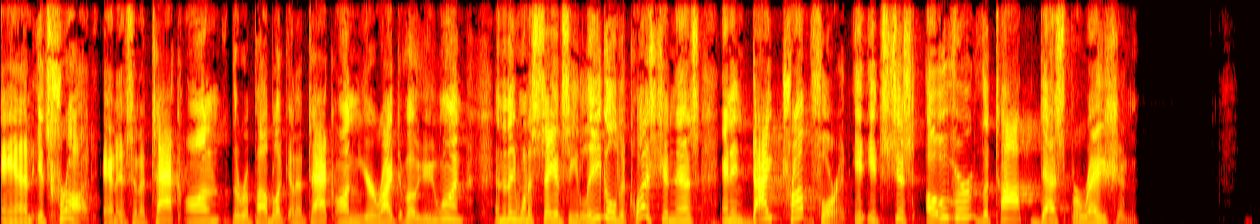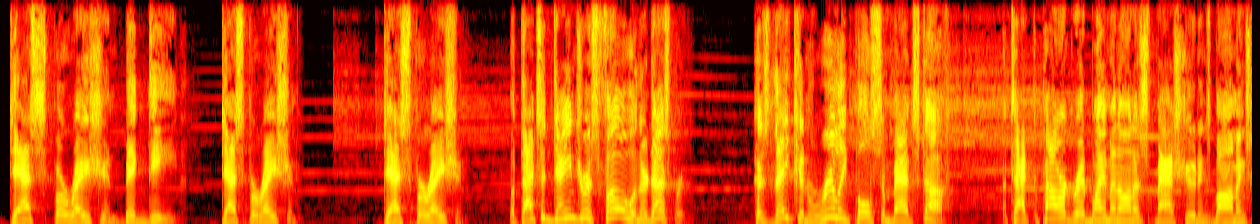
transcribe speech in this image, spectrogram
and it's fraud and it's an attack on the republic an attack on your right to vote you want and then they want to say it's illegal to question this and indict trump for it. it it's just over the top desperation. Desperation. Big d. Desperation. Desperation. But that's a dangerous foe when they're desperate because they can really pull some bad stuff. Attack the power grid blame it on us mass shootings bombings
